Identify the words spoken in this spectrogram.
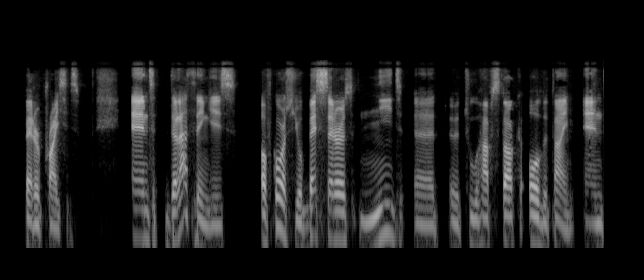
better prices. And the last thing is of course, your best sellers need uh, uh, to have stock all the time. And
